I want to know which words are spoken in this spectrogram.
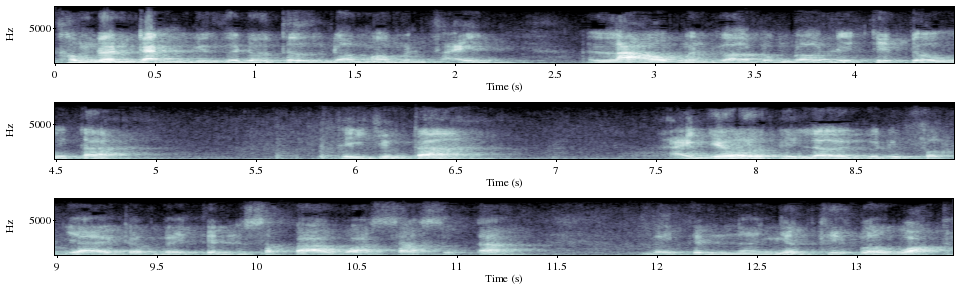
không nên tránh những cái đối tượng đó mà mình phải lao mình vào trong đó để tiếp độ người ta. Thì chúng ta hãy nhớ cái lời của đức phật dạy trong bài kinh Sapa qua sát tám bài kinh nhất thiết là hoặc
